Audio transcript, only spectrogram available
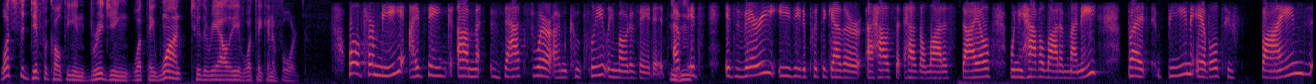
What's the difficulty in bridging what they want to the reality of what they can afford? Well, for me, I think um, that's where I'm completely motivated. Uh, mm-hmm. It's it's very easy to put together a house that has a lot of style when you have a lot of money, but being able to find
